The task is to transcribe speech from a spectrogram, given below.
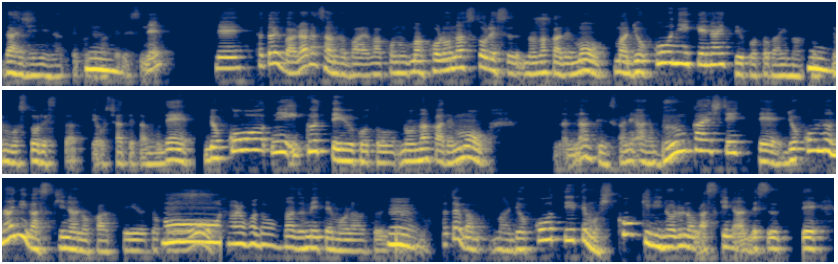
大事になってくるわけですね。で、例えばララさんの場合は、この、まあコロナストレスの中でも、まあ旅行に行けないっていうことが今とってもストレスだっておっしゃってたので、旅行に行くっていうことの中でも、ななんていうんですかね、あの分解していって、旅行の何が好きなのかっていうところをなるほど。まず見てもらうといいと思います。例えば、まあ旅行って言っても飛行機に乗るのが好きなんですって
